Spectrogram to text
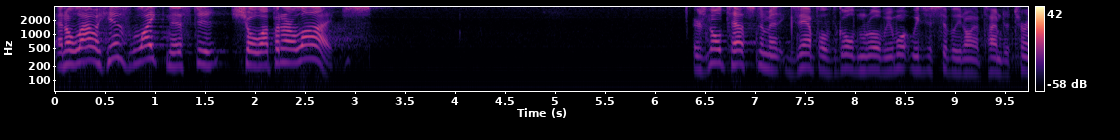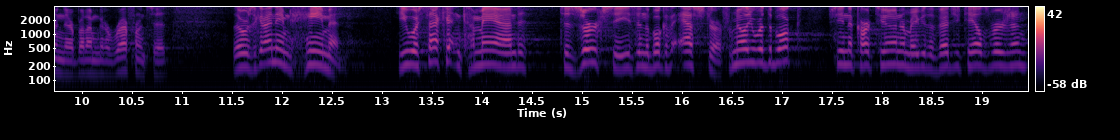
and allow His likeness to show up in our lives. There's an Old Testament example of the Golden Rule. We, won't, we just simply don't have time to turn there, but I'm going to reference it. There was a guy named Haman. He was second in command to Xerxes in the book of Esther. Familiar with the book? Seen the cartoon or maybe the VeggieTales version?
